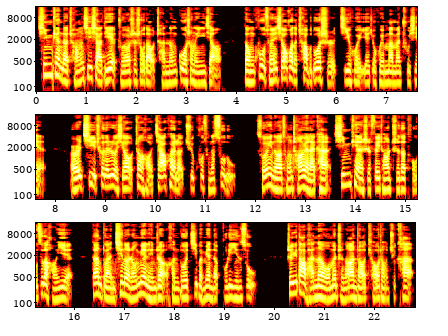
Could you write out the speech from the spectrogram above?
芯片的长期下跌主要是受到产能过剩的影响。等库存消化的差不多时，机会也就会慢慢出现，而汽车的热销正好加快了去库存的速度。所以呢，从长远来看，芯片是非常值得投资的行业。但短期呢，仍面临着很多基本面的不利因素。至于大盘呢，我们只能按照调整去看。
